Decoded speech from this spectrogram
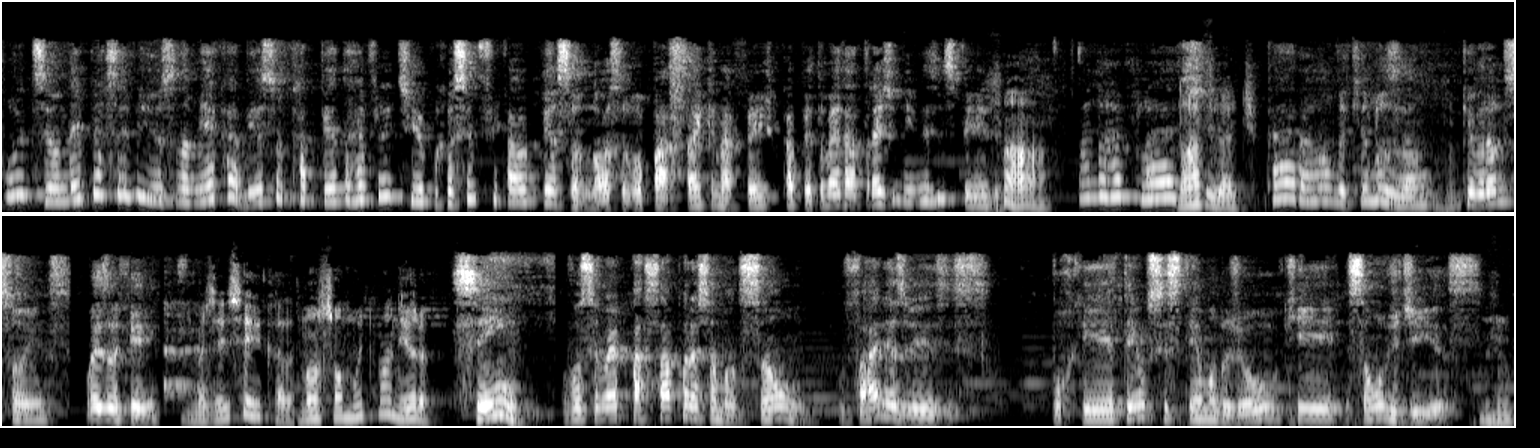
Putz, eu nem percebi isso. Na minha cabeça o capeta refletia, porque eu sempre ficava pensando, nossa, eu vou passar aqui na frente, o capeta vai estar atrás de mim nesse espelho. Ah, Mas não reflete. Não reflete. Caramba, que ilusão. Quebrando sonhos. Mas ok. mas é isso aí, cara. Mansão muito maneira. Sim, você vai passar por essa mansão várias vezes. Porque tem um sistema no jogo que são os dias. Uhum.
